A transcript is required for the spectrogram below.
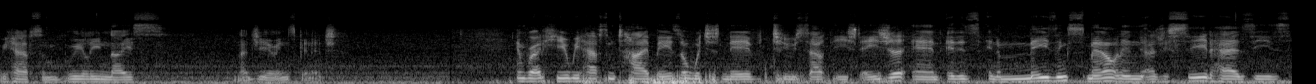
we have some really nice Nigerian spinach. And right here we have some Thai basil, which is native to Southeast Asia, and it is an amazing smell. And as you see, it has these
